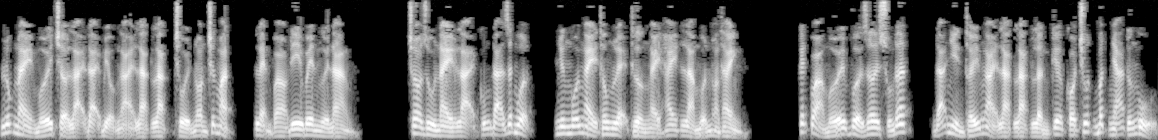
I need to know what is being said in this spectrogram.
lúc này mới trở lại đại biểu ngại lạc lạc trồi non trước mặt lẹn vào đi bên người nàng. Cho dù này lại cũng đã rất muộn, nhưng mỗi ngày thông lệ thường ngày hay là muốn hoàn thành. Kết quả mới vừa rơi xuống đất, đã nhìn thấy ngại lạc lạc lần kia có chút bất nhã tướng ngủ,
